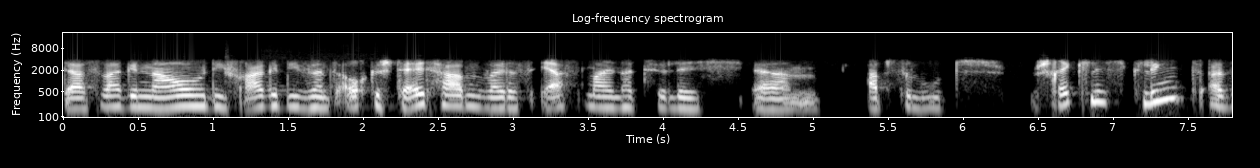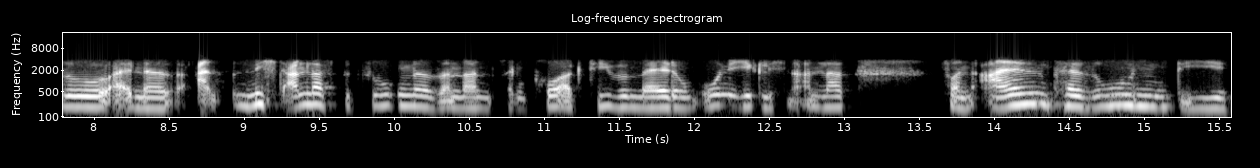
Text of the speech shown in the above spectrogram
Das war genau die Frage, die wir uns auch gestellt haben, weil das erstmal natürlich ähm, absolut schrecklich klingt. Also eine nicht anlassbezogene, sondern proaktive Meldung ohne jeglichen Anlass von allen Personen, die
